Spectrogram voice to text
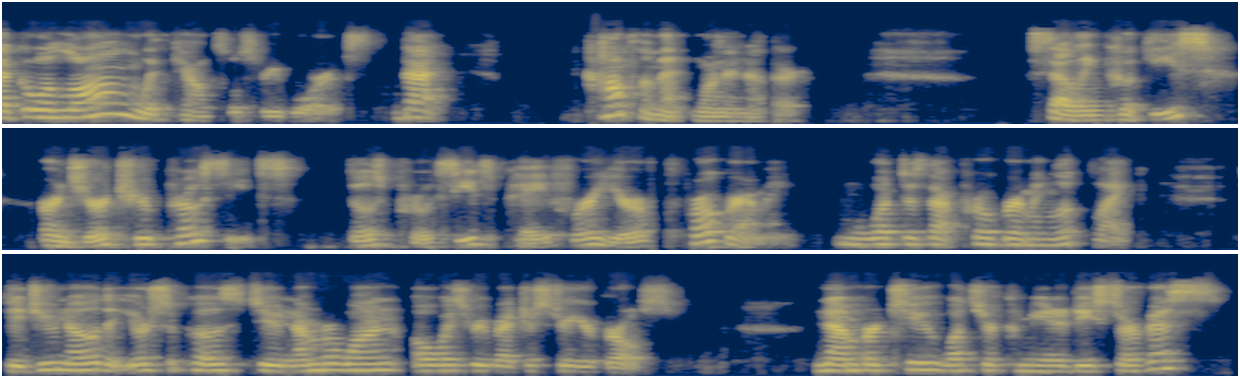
that go along with council's rewards that complement one another. Selling cookies earns your true proceeds. Those proceeds pay for a year of programming. What does that programming look like? Did you know that you're supposed to, number one, always re register your girls? Number two, what's your community service?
